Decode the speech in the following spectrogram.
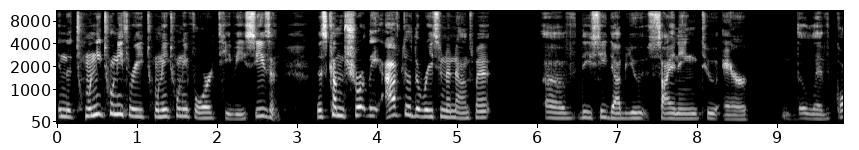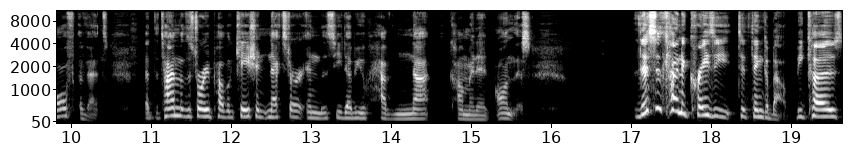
in the 2023 2024 TV season. This comes shortly after the recent announcement of the CW signing to air the LIV Golf events. At the time of the story publication, Nexstar and the CW have not commented on this. This is kind of crazy to think about because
